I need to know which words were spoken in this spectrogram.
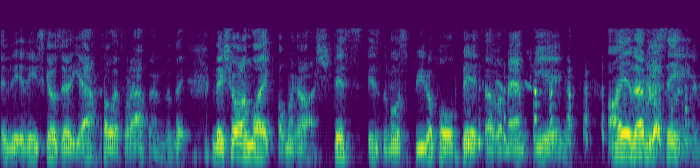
and, he just goes, "Yeah, so that's what happens." And they and they show it. I'm like, "Oh my gosh, this is the most beautiful bit of a man peeing I have ever seen.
